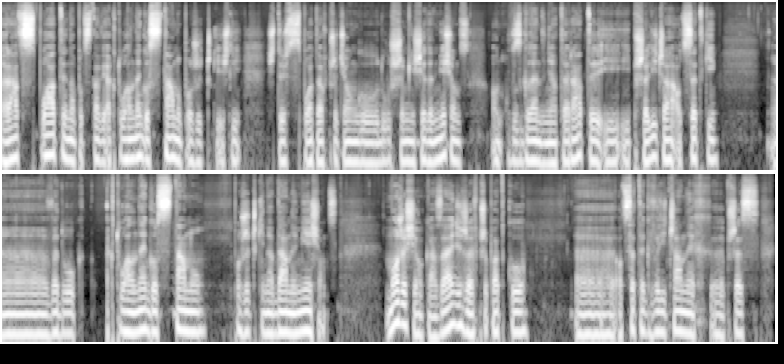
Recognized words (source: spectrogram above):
rat spłaty, na podstawie aktualnego stanu pożyczki. Jeśli, jeśli to jest spłata w przeciągu dłuższym niż jeden miesiąc, on uwzględnia te raty i, i przelicza odsetki e, według aktualnego stanu pożyczki na dany miesiąc. Może się okazać, że w przypadku e, odsetek wyliczanych e, przez e,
